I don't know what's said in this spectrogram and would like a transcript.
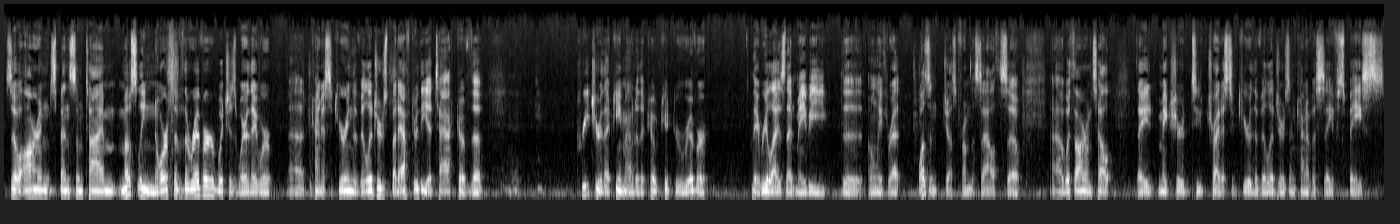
So Aaron spends some time mostly north of the river, which is where they were uh, kind of securing the villagers. But after the attack of the creature that came out of the Kokiku River, they realized that maybe the only threat wasn't just from the south. So, uh, with Aaron's help, they make sure to try to secure the villagers in kind of a safe space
